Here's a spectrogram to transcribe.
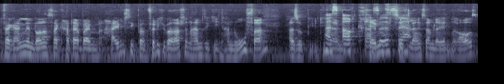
vergangenen Donnerstag hat er beim Heimsieg, beim völlig überraschenden Heimsieg gegen Hannover, also die Was auch krass kämpft ist, sich ja. langsam da hinten raus,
